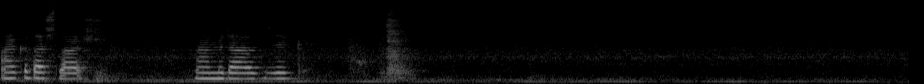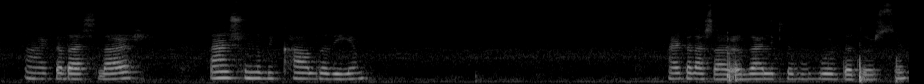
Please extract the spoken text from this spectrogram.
Arkadaşlar ben birazcık Arkadaşlar ben şunu bir kaldırayım. Arkadaşlar özellikle bu burada dursun.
